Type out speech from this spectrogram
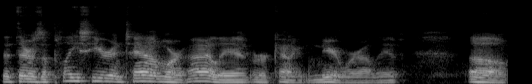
that there's a place here in town where I live, or kind of near where I live, uh,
